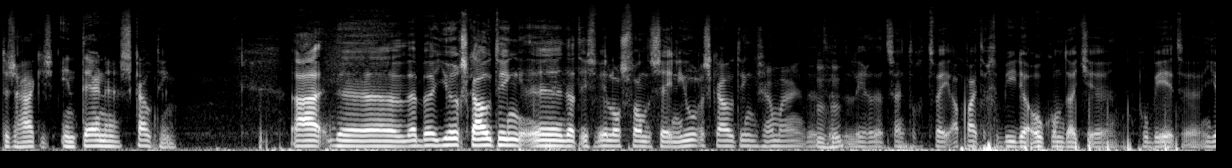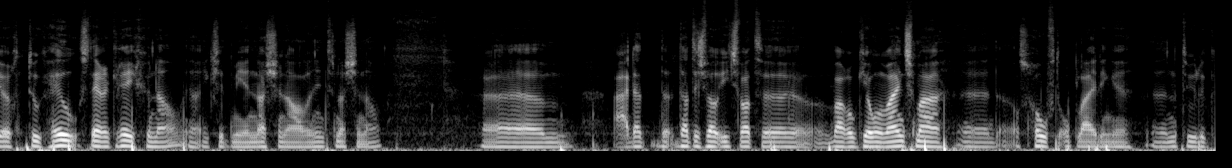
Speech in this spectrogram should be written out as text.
tussen haakjes interne scouting. Ja, de, we hebben jeugdscouting, eh, dat is weer los van de seniorenscouting, zeg maar. Dat, Mhm. dat zijn toch twee aparte gebieden, ook omdat je probeert eh, jeugd natuurlijk heel sterk regionaal. Ja, ik zit meer nationaal en internationaal. Maar dat, dat, dat is wel iets wat, eh, waar ook Johan Wijnsma als hoofdopleidingen natuurlijk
